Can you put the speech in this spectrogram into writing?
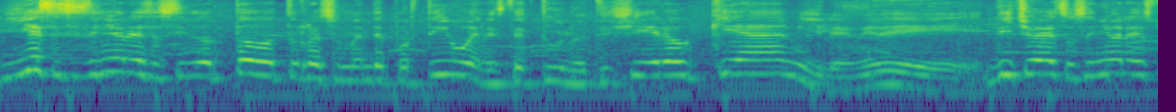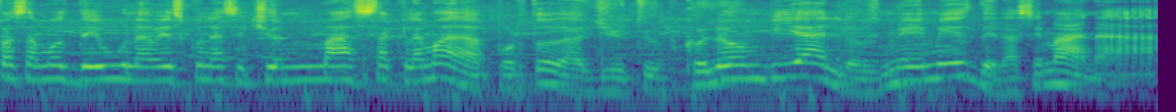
Y ese sí señores ha sido todo tu resumen deportivo en este tu noticiero que a mí le MD. Dicho eso señores, pasamos de una vez con la sección más aclamada por toda YouTube Colombia, los memes de la semana.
